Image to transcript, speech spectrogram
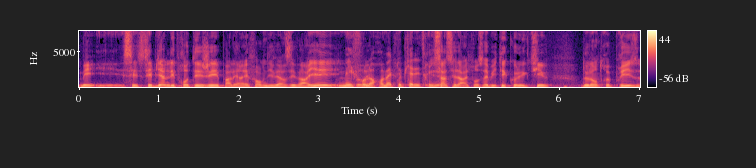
Mais c'est bien de les protéger par les réformes diverses et variées. Mais il faut leur remettre le pied à l'étrier. ça, c'est la responsabilité collective de l'entreprise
